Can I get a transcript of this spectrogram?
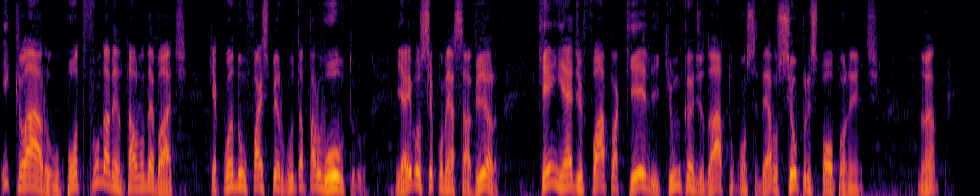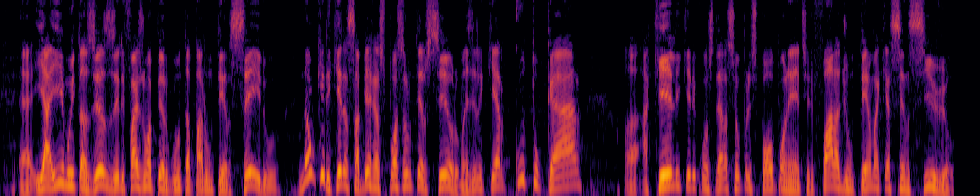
e, claro, um ponto fundamental no debate, que é quando um faz pergunta para o outro. E aí você começa a ver quem é de fato aquele que um candidato considera o seu principal oponente. Não é? É, e aí, muitas vezes, ele faz uma pergunta para um terceiro, não que ele queira saber a resposta do terceiro, mas ele quer cutucar uh, aquele que ele considera seu principal oponente. Ele fala de um tema que é sensível.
